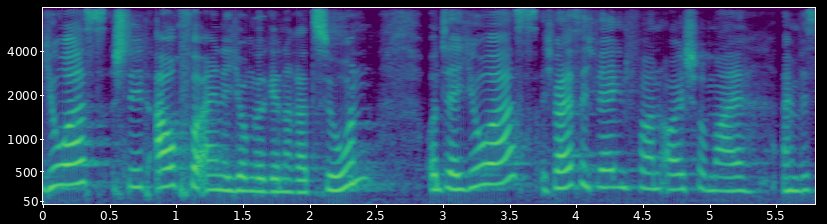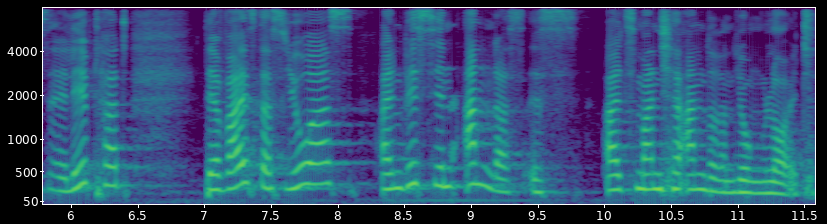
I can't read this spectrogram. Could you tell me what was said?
Joas steht auch für eine junge Generation. Und der Joas, ich weiß nicht, wer ihn von euch schon mal ein bisschen erlebt hat, der weiß, dass Joas ein bisschen anders ist als manche anderen jungen Leute.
